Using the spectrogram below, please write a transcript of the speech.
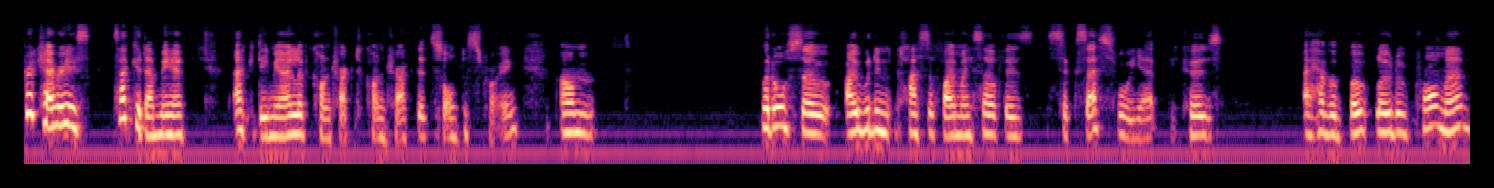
Precarious. It's academia. Academia, I live contract to contract. It's soul destroying. Um, but also, I wouldn't classify myself as successful yet because I have a boatload of trauma.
